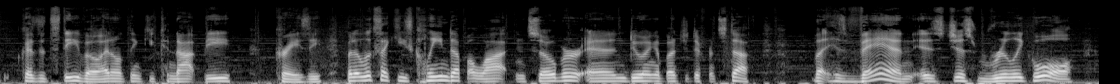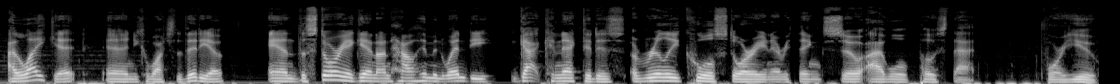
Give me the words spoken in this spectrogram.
because it's Steve-O. I don't think you cannot be crazy, but it looks like he's cleaned up a lot and sober and doing a bunch of different stuff. But his van is just really cool. I like it, and you can watch the video. And the story again on how him and Wendy got connected is a really cool story and everything. So I will post that for you.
